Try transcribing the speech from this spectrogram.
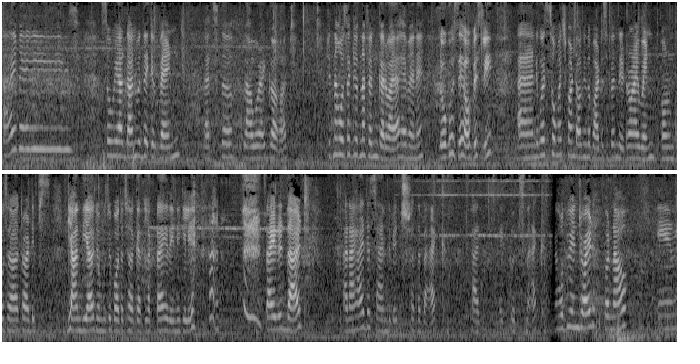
Hi, baby. So we are done with the event that's the flower I got जितना हो सके उतना फ़िल्म करवाया है मैंने लोगों से obviously and it was so much fun talking the participant later on I went और उनको थोड़ा टिप्स ज्ञान दिया, जो मुझे बहुत अच्छा लगता है देने के लिए. Sided that and I had sandwich at the back good snack I hope you enjoyed for now and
